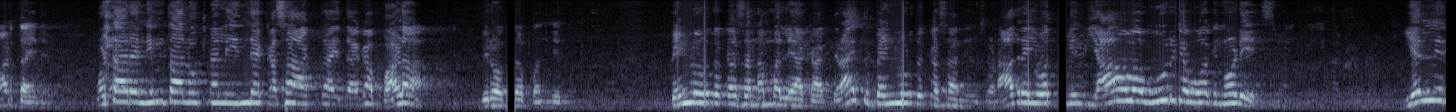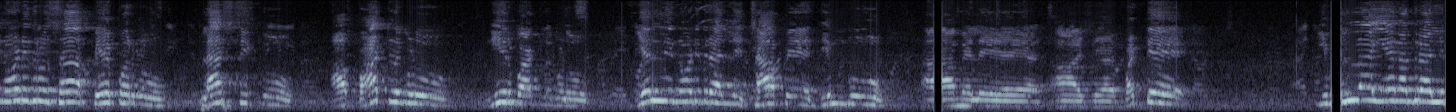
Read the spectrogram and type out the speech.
ಮಾಡ್ತಾ ಇದೆ. ಒಟ್ಟಾರೆ ನಿಮ್ಮ ತಾಲೂಕಿನಲ್ಲಿ ಹಿಂದೆ ಕಸ ಆಗ್ತಾ ಇದ್ದಾಗ ಬಹಳ ವಿರೋಧ ಬಂದಿತ್ತು. ಬೆಂಗಳೂರದ ಕಸ ನಮ್ಮಲ್ಲಿ ಯಾಕೆ ಹಾಕ್ತೀರ? ಆಯ್ತು, ಬೆಂಗಳೂರದ ಕಸ ನಿಲ್ಸೋಣ. ಆದ್ರೆ ಇವತ್ತು ನೀವು ಯಾವ ಊರಿಗೆ ಹೋಗಿ ನೋಡಿ, ಎಲ್ಲಿ ನೋಡಿದ್ರು ಸಹ ಪೇಪರು ಪ್ಲಾಸ್ಟಿಕ್ ಆ ಬಾಟ್ಲುಗಳು, ನೀರ್ ಬಾಟ್ಲುಗಳು, ಎಲ್ಲಿ ನೋಡಿದ್ರೆ ಅಲ್ಲಿ ಚಾಪೆ, ದಿಂಬು, ಆಮೇಲೆ, ಆ ಬಟ್ಟೆ, ಇವೆಲ್ಲ ಏನಂದ್ರೆ ಅಲ್ಲಿ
